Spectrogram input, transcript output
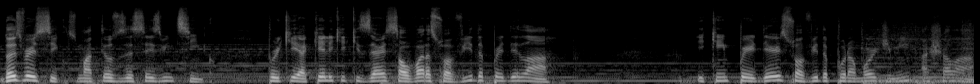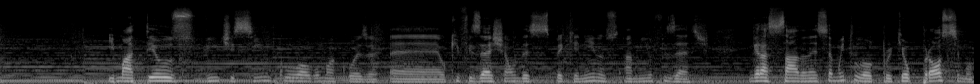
dois versículos, Mateus 16, 25. Porque aquele que quiser salvar a sua vida, perdê-la. E quem perder sua vida por amor de mim, achá-la. E Mateus 25, alguma coisa. É, o que fizeste a um desses pequeninos, a mim o fizeste. Engraçado, né? Isso é muito louco, porque o próximo,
